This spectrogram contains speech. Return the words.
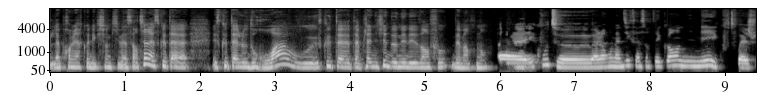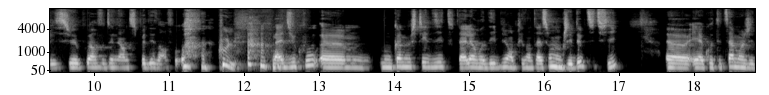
la première collection qui va sortir? Est-ce que tu as, que as le droit ou est-ce que tu as, planifié de donner des infos dès maintenant? Euh, Écoute, euh, alors on a dit que ça sortait quand en mai? Écoute, ouais, je vais, je vais pouvoir vous donner un petit peu des infos. Cool. bah du coup, euh, donc comme je t'ai dit tout à l'heure au début en présentation, donc j'ai deux petites filles. Euh, et à côté de ça, moi, j'ai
